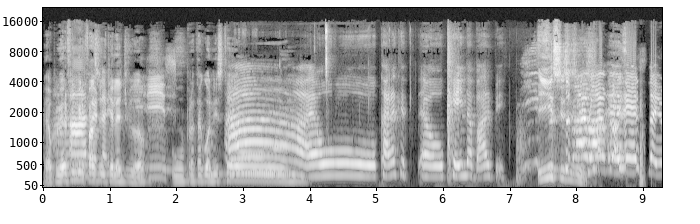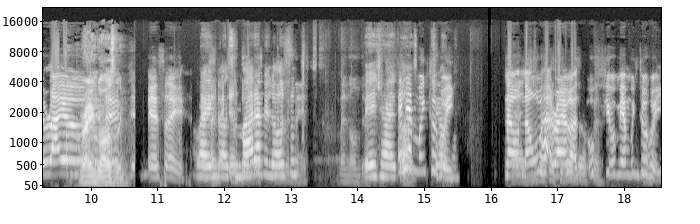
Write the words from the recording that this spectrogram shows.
É o primeiro filme que Ah, ele faz verdade. que ele é de vilão. Isso. O protagonista é Ah, é o cara que é o Ken da Barbie. o. Isso, isso, isso. isso. Ryan, esse daí, o Ryan. Ryan Gosling. Esse aí. Ryan. Gosling, maravilhoso. mas, não deu. Beijo, Ryan Ele é muito te ruim. Não, É, não a Gosling. O filme é muito É. ruim.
